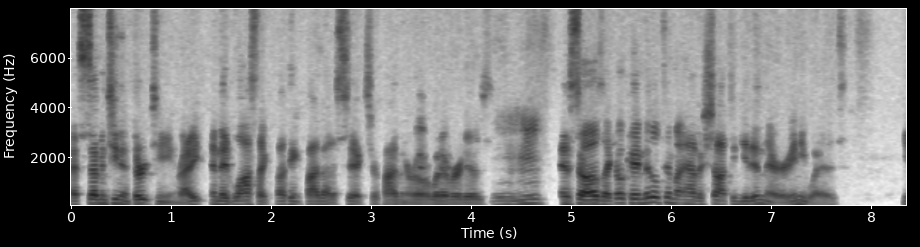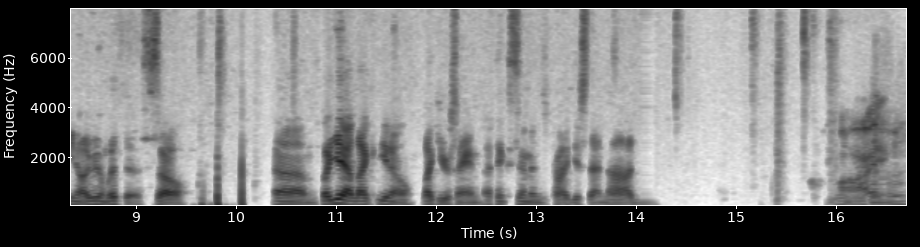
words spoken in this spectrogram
at 17 and 13, right? And they've lost like I think five out of six or five in a row or whatever it is. hmm And so I was like, okay, Middleton might have a shot to get in there anyways, you know, even with this. So, um, but yeah, like, you know, like you were saying, I think Simmons probably gets that nod. All right. Mhm.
